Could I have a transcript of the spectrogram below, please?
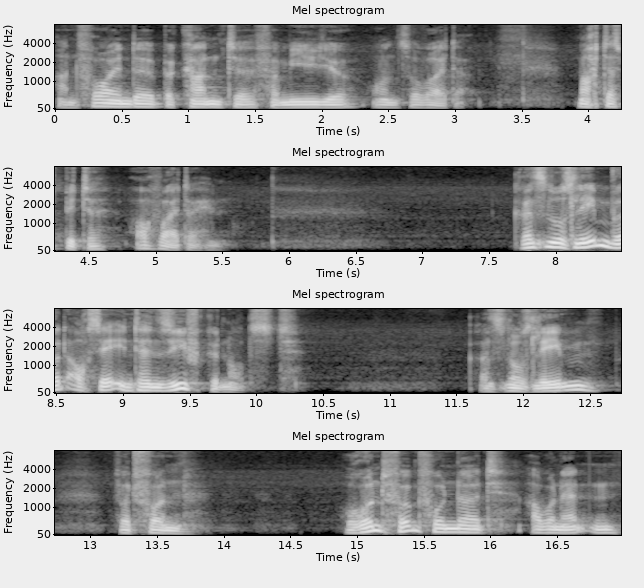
an Freunde, Bekannte, Familie und so weiter. Macht das bitte auch weiterhin. Grenzenlos Leben wird auch sehr intensiv genutzt. Grenzenlos Leben wird von rund 500 Abonnenten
